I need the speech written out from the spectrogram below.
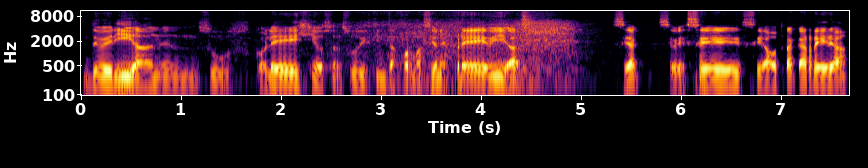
deberían en sus colegios, en sus distintas formaciones previas, sea CBC, sea otra carrera,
